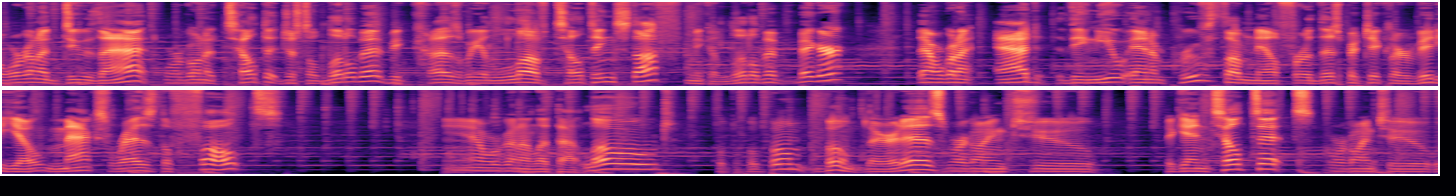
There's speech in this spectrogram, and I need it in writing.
But we're going to do that. We're going to tilt it just a little bit because we love tilting stuff. Make it a little bit bigger. Then we're going to add the new and improved thumbnail for this particular video, Max Res Default. And we're going to let that load. Boom, boom, boom, boom, boom. There it is. We're going to, again, tilt it. We're going to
